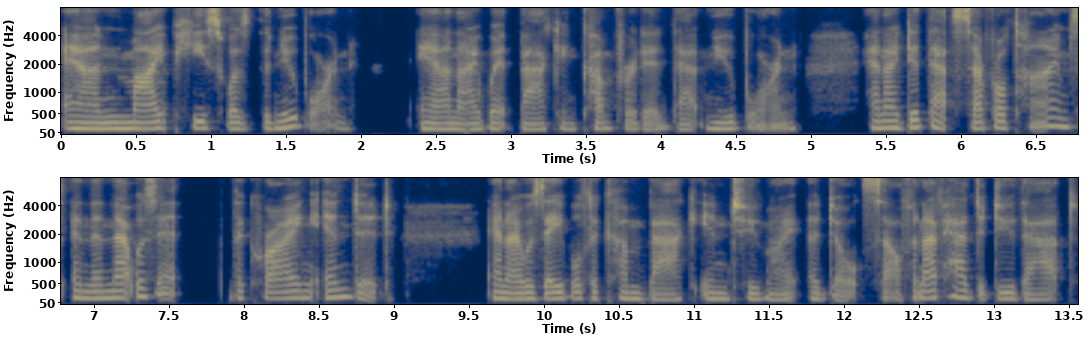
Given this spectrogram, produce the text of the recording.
And my piece was the newborn. And I went back and comforted that newborn. And I did that several times. And then that was it. The crying ended. And I was able to come back into my adult self. And I've had to do that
